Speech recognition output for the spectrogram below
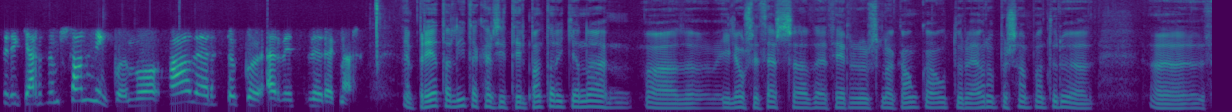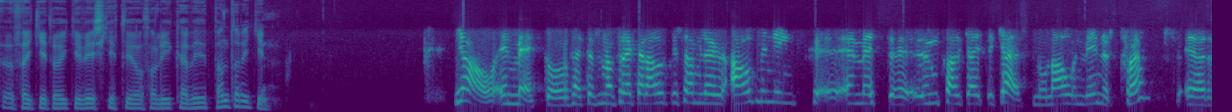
fyrir gerðum samningum og það er stökku erfitt viðregnar. En breyta líta kannski til bandaríkjana að í ljósi þess að þeir eru svona ganga út úr Európusambanduru að, að það getur ekki viðskipti og þá líka við bandaríkin. Já, einmitt og þetta er svona frekar áðursamleg áminning einmitt um hvað gæti gert. Nú náinn vinnur Trumps er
